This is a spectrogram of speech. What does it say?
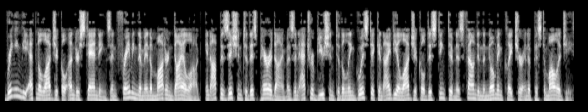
bringing the ethnological understandings and framing them in a modern dialogue. In opposition to this paradigm is an attribution to the linguistic and ideological distinctiveness found in the nomenclature and epistemologies.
